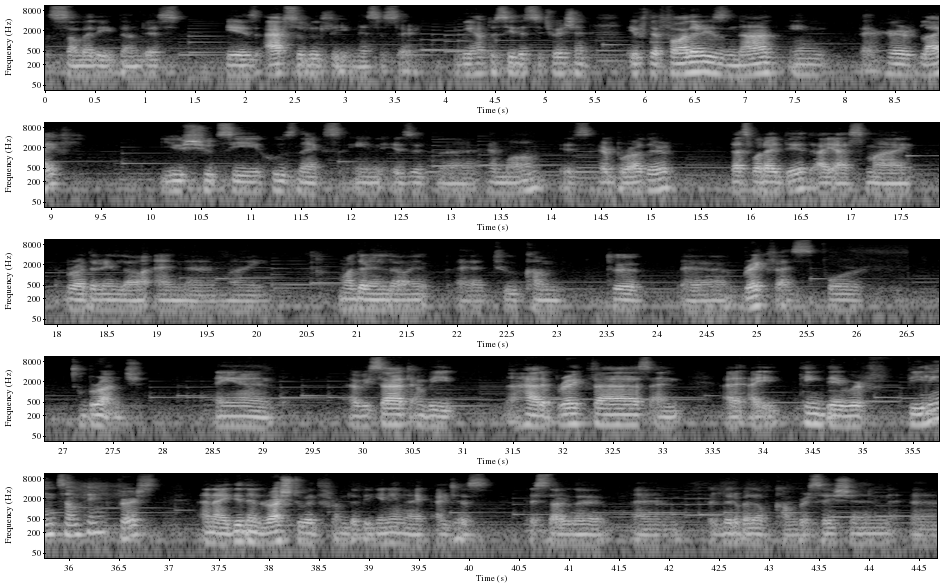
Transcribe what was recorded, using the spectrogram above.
somebody done this, is absolutely necessary. We have to see the situation. If the father is not in her life, you should see who's next. In is it uh, her mom? Is her brother? That's what I did. I asked my brother-in-law and uh, my mother-in-law uh, to come to uh, breakfast for brunch, and we sat and we had a breakfast and I, I think they were feeling something first and I didn't rush to it from the beginning. I, I just started a, um, a little bit of conversation uh,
